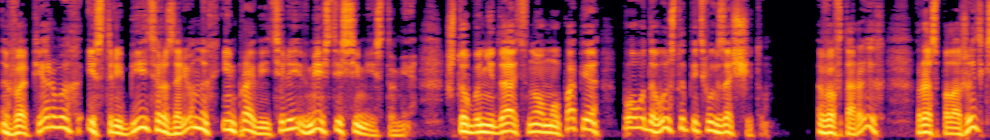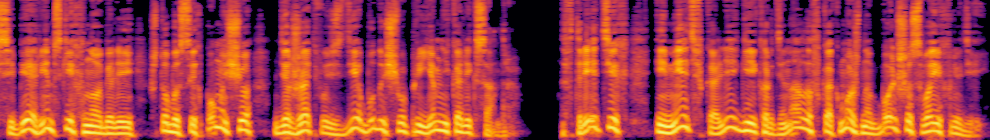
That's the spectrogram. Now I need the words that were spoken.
Во-первых, истребить разоренных им правителей вместе с семействами, чтобы не дать новому папе повода выступить в их защиту. Во-вторых, расположить к себе римских нобелей, чтобы с их помощью держать в узде будущего преемника Александра. В-третьих, иметь в коллегии кардиналов как можно больше своих людей.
